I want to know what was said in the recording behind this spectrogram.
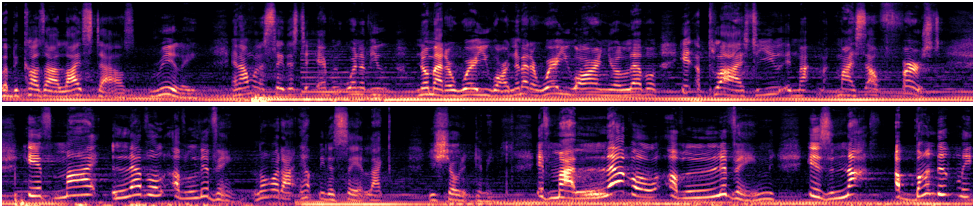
but because our lifestyles really and I want to say this to every one of you, no matter where you are, no matter where you are in your level, it applies to you and my, myself first. If my level of living, Lord, I help me to say it like you showed it to me. If my level of living is not abundantly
